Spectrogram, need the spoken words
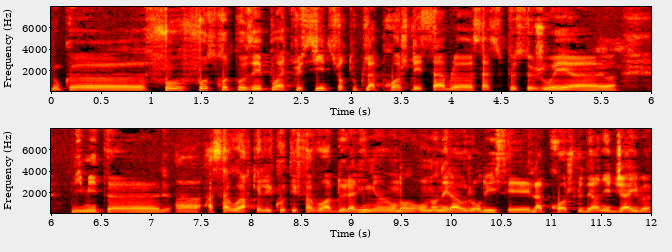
donc euh, faut faut se reposer pour être lucide. Surtout que l'approche des sables, ça peut se jouer. Euh, limite euh, à, savoir quel est le côté favorable de la ligne. Hein. On, en, est là aujourd'hui. C'est l'approche, le dernier jibe,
